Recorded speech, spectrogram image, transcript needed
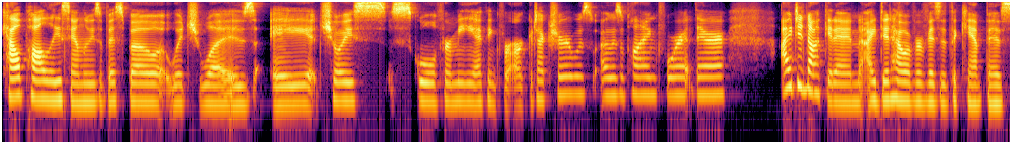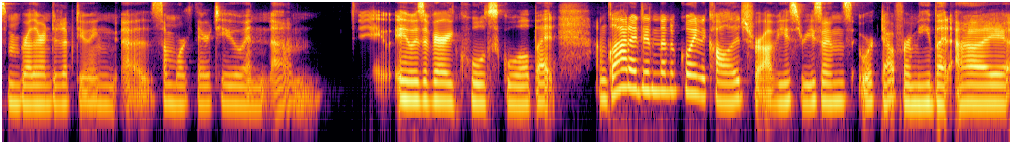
Cal Poly San Luis Obispo, which was a choice school for me. I think for architecture was I was applying for it there. I did not get in. I did, however, visit the campus. My brother ended up doing uh, some work there too, and um, it, it was a very cool school. But I'm glad I didn't end up going to college for obvious reasons. It worked out for me, but I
